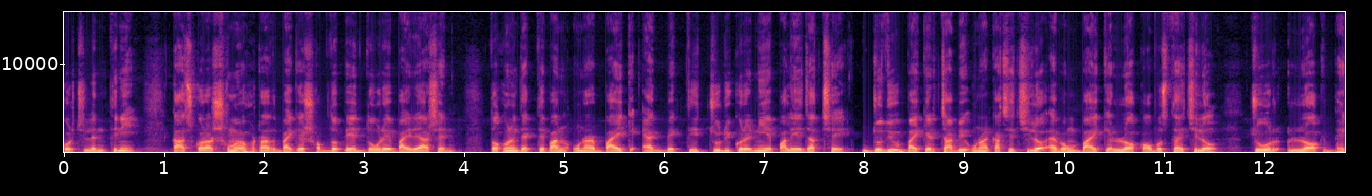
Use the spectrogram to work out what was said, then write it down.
করছিলেন তিনি। কাজ করার সময় হঠাৎ বাইকের শব্দ পেয়ে দৌড়ে বাইরে আসেন। তখনই দেখতে পান ওনার বাইক এক ব্যক্তি চুরি করে নিয়ে পালিয়ে যাচ্ছে। যদিও বাইকের চাবি ওনার কাছে ছিল এবং বাইক লক অবস্থায় ছিল। চোর লক ভেঙে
